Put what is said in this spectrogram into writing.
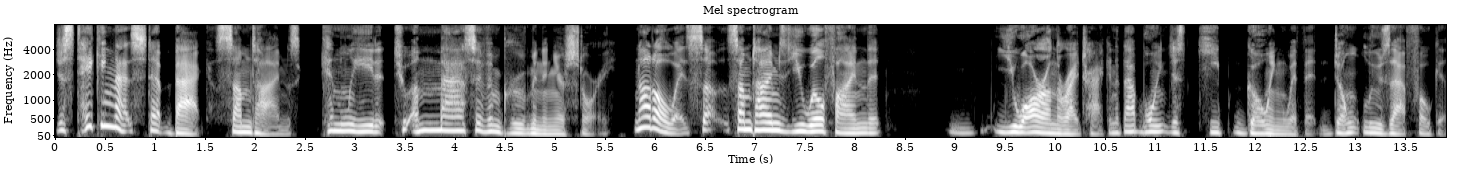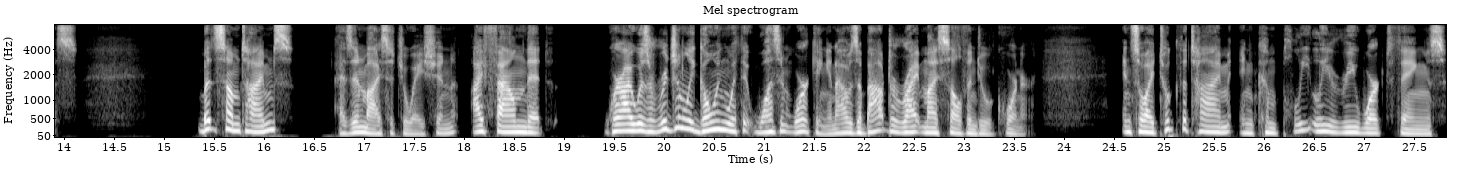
Just taking that step back sometimes can lead to a massive improvement in your story. Not always. So, sometimes you will find that you are on the right track. And at that point, just keep going with it. Don't lose that focus. But sometimes, as in my situation, I found that where I was originally going with it wasn't working and I was about to write myself into a corner. And so I took the time and completely reworked things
